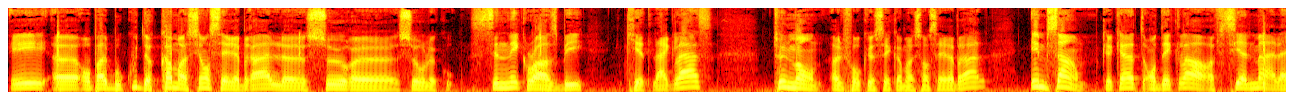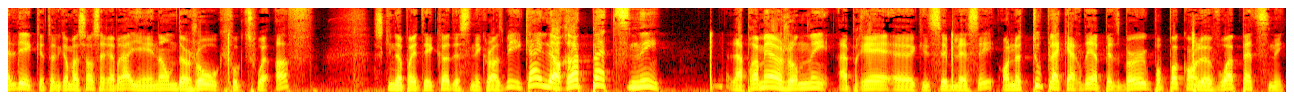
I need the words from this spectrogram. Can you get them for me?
Et euh, on parle beaucoup de commotion cérébrale euh, sur, euh, sur le coup. Sidney Crosby quitte la glace. Tout le monde a le focus sur commotion cérébrale. Il me semble que quand on déclare officiellement à la Ligue que tu as une commotion cérébrale, il y a un nombre de jours qu'il faut que tu sois off, ce qui n'a pas été le cas de Sidney Crosby. Et quand il a repatiné la première journée après euh, qu'il s'est blessé, on a tout placardé à Pittsburgh pour pas qu'on le voit patiner.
